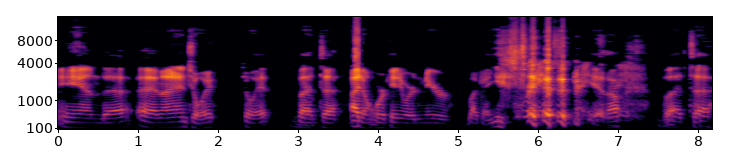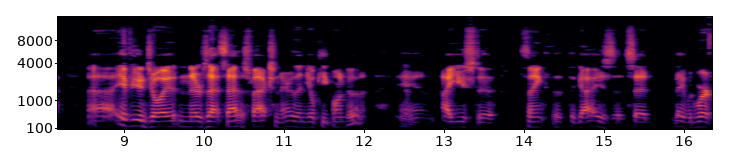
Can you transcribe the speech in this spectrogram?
Yeah. and uh, and I enjoy enjoy it, but uh, I don't work anywhere near like I used to. Right, right, you know, right. but uh, uh, if you enjoy it and there's that satisfaction there, then you'll keep on doing it. And I used to think that the guys that said they would work,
